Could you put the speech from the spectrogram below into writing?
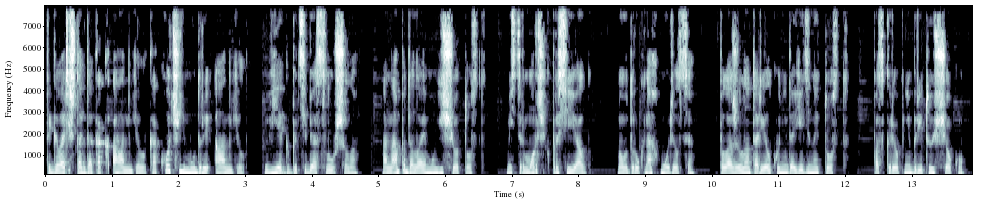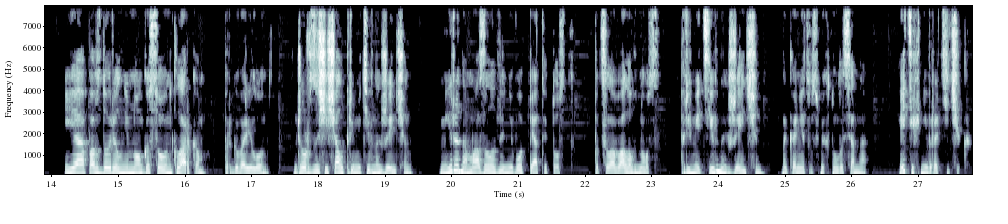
«Ты говоришь тогда как ангел, как очень мудрый ангел. Век бы тебя слушала». Она подала ему еще тост. Мистер Морчик просиял, но вдруг нахмурился. Положил на тарелку недоеденный тост. Поскреб небритую щеку. «Я повздорил немного с Оуэн Кларком», – проговорил он. Джордж защищал примитивных женщин. Мира намазала для него пятый тост. Поцеловала в нос. «Примитивных женщин», – наконец усмехнулась она. Этих невротичек.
